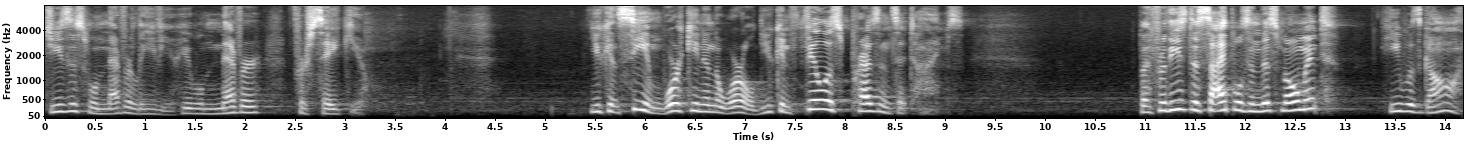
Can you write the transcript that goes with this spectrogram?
Jesus will never leave you, He will never forsake you. You can see Him working in the world, you can feel His presence at times. But for these disciples in this moment, he was gone.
